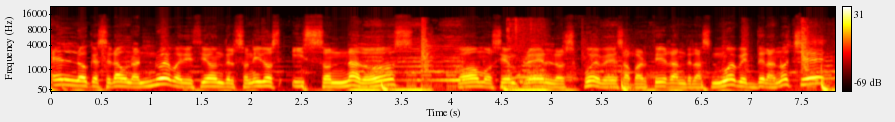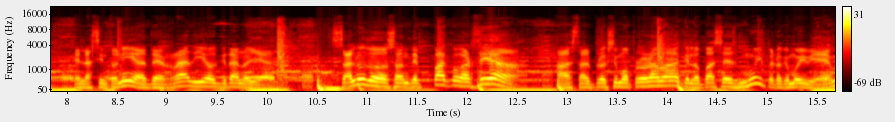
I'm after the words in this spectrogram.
en lo que será una nueva edición del Sonidos y Sonados. Como siempre, los jueves a partir de las 9 de la noche en la sintonía de Radio Granollers. Saludos ante Paco García. Hasta el próximo programa, que lo pases muy pero que muy bien.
